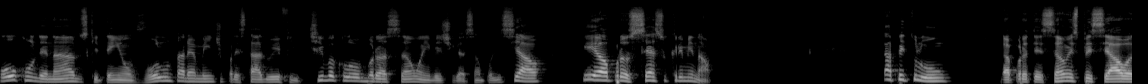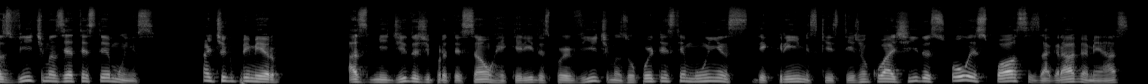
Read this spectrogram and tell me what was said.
ou condenados que tenham voluntariamente prestado efetiva colaboração à investigação policial e ao processo criminal. Capítulo 1 da Proteção Especial às Vítimas e a Testemunhas. Artigo 1. As medidas de proteção requeridas por vítimas ou por testemunhas de crimes que estejam coagidas ou expostas a grave ameaça,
